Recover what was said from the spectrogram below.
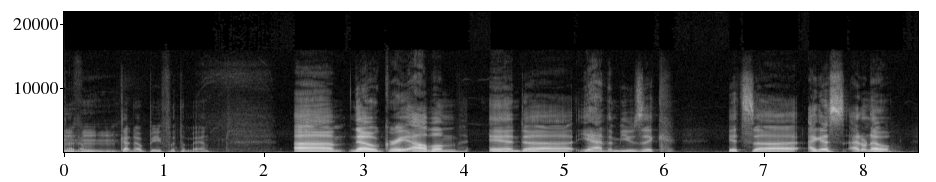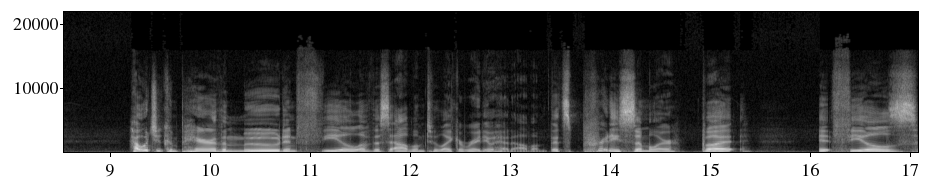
Got no, got no beef with the man. Um, no, great album, and uh, yeah, the music. It's uh, I guess I don't know. How would you compare the mood and feel of this album to like a Radiohead album? It's pretty similar, but it feels.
